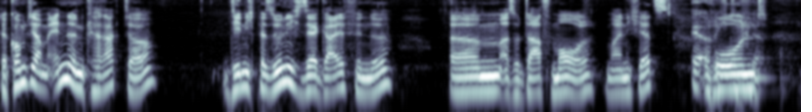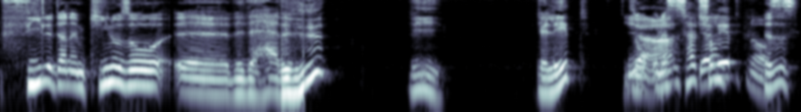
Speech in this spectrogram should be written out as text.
da kommt ja am Ende ein Charakter, den ich persönlich sehr geil finde. Ähm, also Darth Maul, meine ich jetzt. Ja, richtig, Und ja. viele dann im Kino so, äh, wie? Der lebt? So, Ja, und das ist halt der schon, lebt noch. das ist,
